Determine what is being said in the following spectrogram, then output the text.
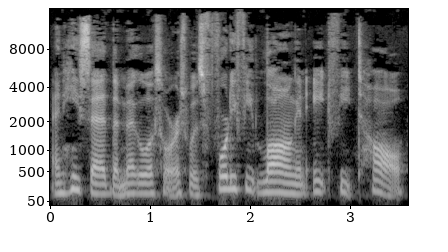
and he said that Megalosaurus was 40 feet long and 8 feet tall.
